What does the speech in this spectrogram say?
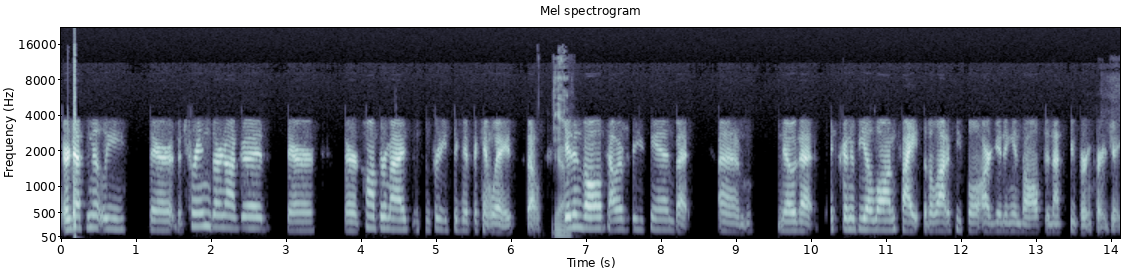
they're definitely they're the trends are not good. They're they're compromised in some pretty significant ways. So yeah. get involved however you can, but um, know that it's going to be a long fight, but a lot of people are getting involved, and that's super encouraging.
